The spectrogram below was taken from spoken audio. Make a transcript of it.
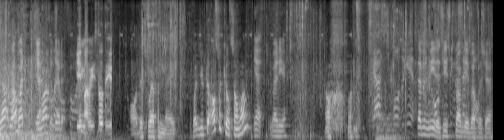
Yeah, one. What? Yeah, One. killed the other. ¿Quién me ha visto, tío? Oh, this weapon, mate. But You could also killed someone? Yeah, right here. Oh, what? Gas is closing in. Seven meters, he's probably above us, yeah.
